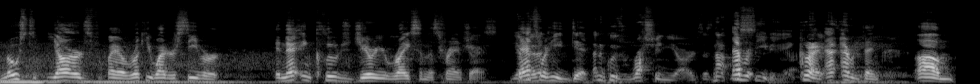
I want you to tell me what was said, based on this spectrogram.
most yards by a rookie wide receiver, and that includes Jerry Rice in this franchise. Yeah, That's that- what he did. That includes rushing yards. That's not Every- receiving yards. Correct, Yes. everything. Um,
